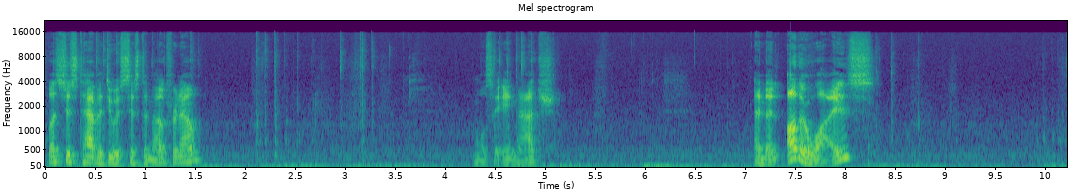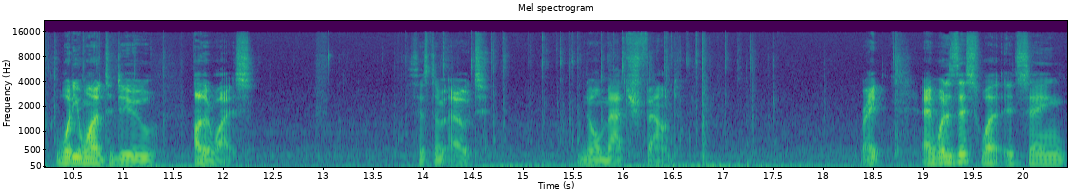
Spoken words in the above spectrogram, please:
Let's just have it do a system out for now. We'll say a match. And then otherwise, what do you want it to do otherwise? System out, no match found. Right? And what is this? What it's saying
